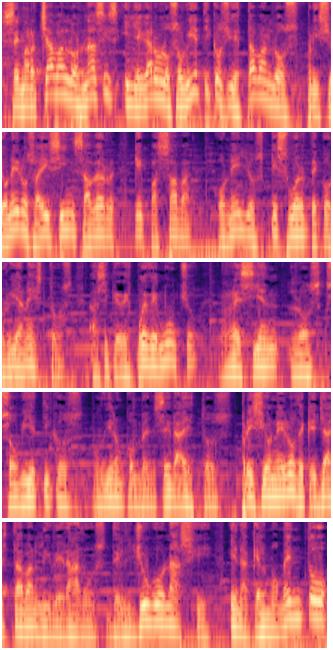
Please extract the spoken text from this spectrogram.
se marchaban los nazis y llegaron los soviéticos y estaban los prisioneros ahí sin saber qué pasaba con ellos, qué suerte corrían estos. Así que después de mucho, recién los soviéticos pudieron convencer a estos prisioneros de que ya estaban liberados del yugo nazi en aquel momento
